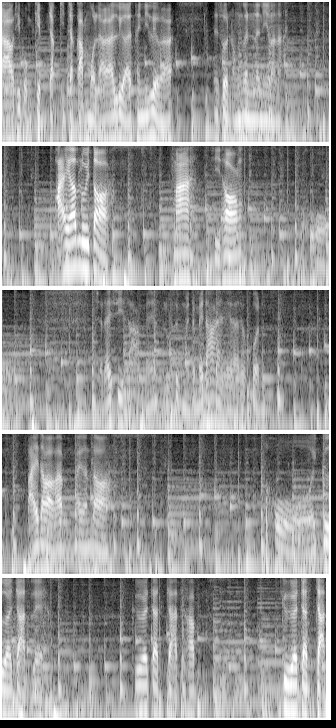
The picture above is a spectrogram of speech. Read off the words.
ดาวที่ผมเก็บจากกิจกรรมหมดแล้วนะเหลือทีนี้เหลือ ในส่วนของเงินอันนี้แล้วนะไปครับลุยต่อ มาสีทองโอ้โหจะได้ C3 ไหมเนี่ยรู้สึกเหมือนจะไม่ได้เลยนะทุกคน ไปต่อครับ ไปกันต่อ โอ้โหเกลือจัดเลย เกลือจัดจัดครับ เกลือจัดจัด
